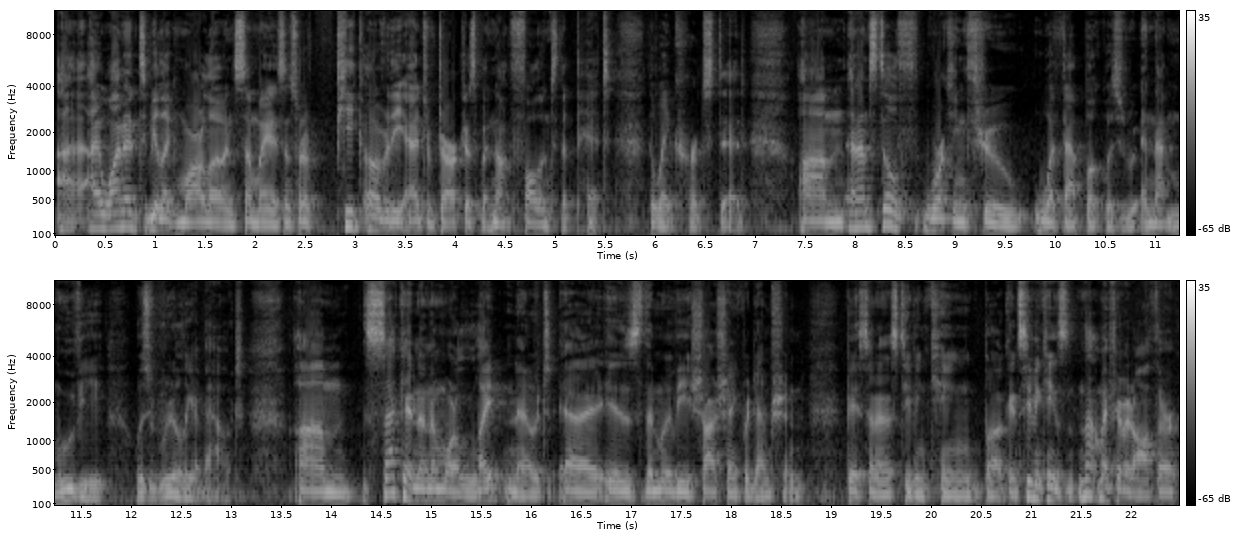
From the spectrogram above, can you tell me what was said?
I, I wanted to be like Marlowe in some ways and sort of peek over the edge of darkness, but not fall into the pit the way Kurtz did. Um, and I'm still th- working through what that book was and that movie was really about. Um, second, on a more light note, uh, is the movie Shawshank Redemption, based on a Stephen King book. And Stephen King's not my favorite author,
